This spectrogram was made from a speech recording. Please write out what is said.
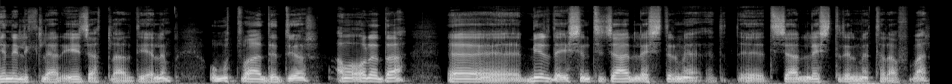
yenilikler, icatlar diyelim umut vaat ediyor. Ama orada ee, bir de işin ticarileştirme, e, ticarileştirilme tarafı var.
